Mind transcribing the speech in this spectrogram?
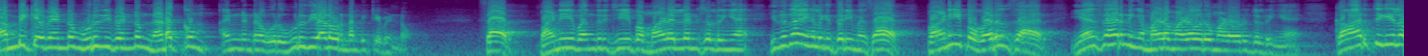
நம்பிக்கை வேண்டும் உறுதி வேண்டும் நடக்கும் என்கின்ற ஒரு உறுதியான ஒரு நம்பிக்கை வேண்டும். சார் பனி வந்துருச்சு இப்ப மழை இல்லைன்னு சொல்றீங்க. இதுதான் எங்களுக்கு தெரியுமே சார். பனி இப்ப வரும் சார். ஏன் சார் நீங்க மழை மழை வரும் மழை வரும் சொல்றீங்க? கார்த்திகையில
